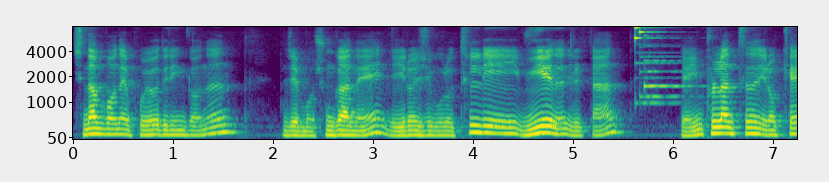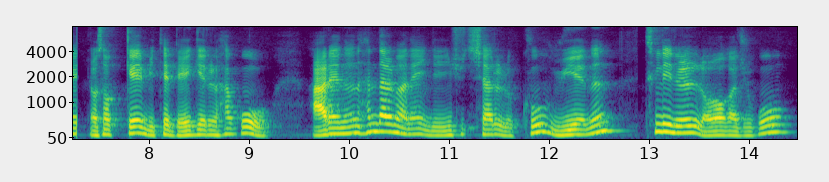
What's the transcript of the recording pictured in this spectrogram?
지난번에 보여드린 거는 이제 뭐 중간에 이런 식으로 틀리 위에는 일단 네, 임플란트는 이렇게 6개 밑에 4개를 하고 아래는 한 달 만에 이제 임시치아를 넣고 위에는 틀니를 넣어가지고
